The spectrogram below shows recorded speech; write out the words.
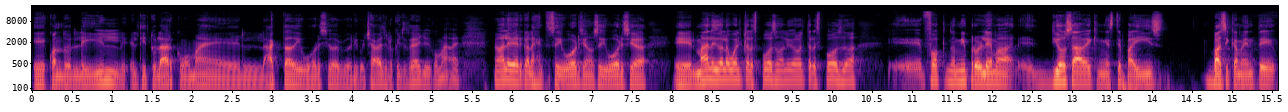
Eh, cuando leí el, el titular, como mae, el acta de divorcio de Rodrigo Chávez, lo que yo sea, yo digo, mae, me vale verga, la gente se divorcia, no se divorcia. eh, el mae le dio la vuelta a la esposa, no le dio la vuelta a la esposa. eh, fuck, no es mi problema. Eh, Dios sabe que en este país, básicamente,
